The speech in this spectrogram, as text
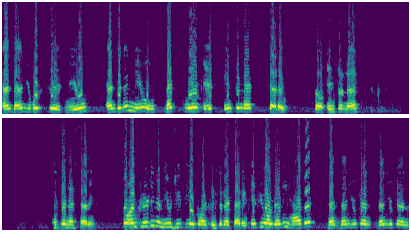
and then you would say new and within new, let's name it internet settings. So internet, internet settings. So I'm creating a new GPO called internet settings. If you already have it, then, then you can, then you can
